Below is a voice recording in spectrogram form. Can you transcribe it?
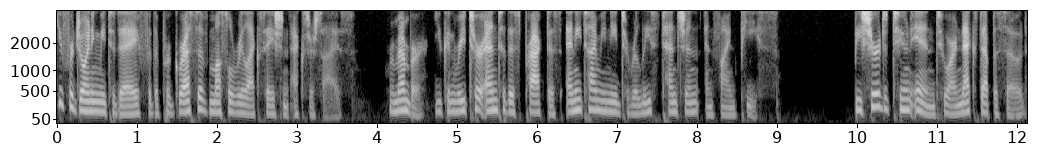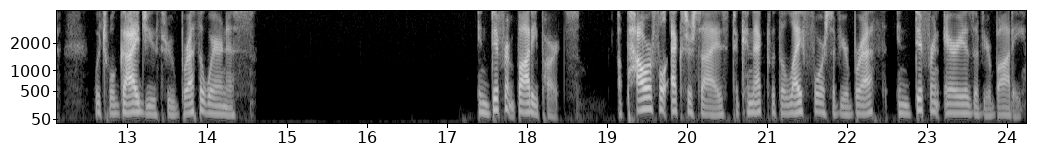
you for joining me today for the progressive muscle relaxation exercise. Remember, you can return to this practice anytime you need to release tension and find peace. Be sure to tune in to our next episode, which will guide you through breath awareness in different body parts, a powerful exercise to connect with the life force of your breath in different areas of your body.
